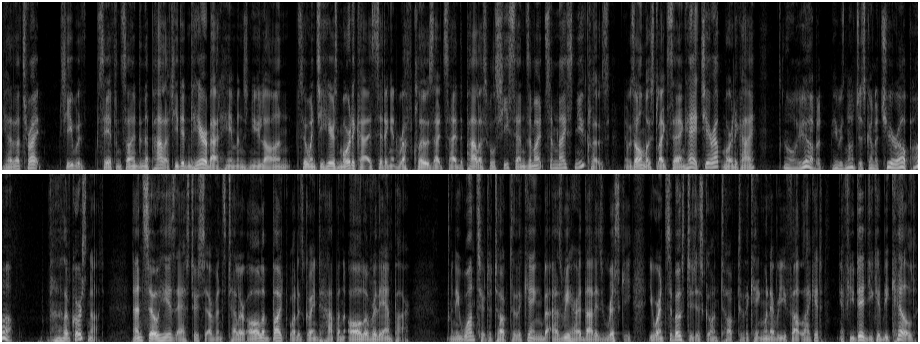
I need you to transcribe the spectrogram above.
Yeah, that's right. She was safe and sound in the palace. She didn't hear about Haman's new law, and so when she hears Mordecai is sitting in rough clothes outside the palace, well, she sends him out some nice new clothes. It was almost like saying, Hey, cheer up, Mordecai. Oh, yeah, but he was not just going to cheer up, huh? Well, of course not. And so he has Esther's servants tell her all about what is going to happen all over the empire. And he wants her to talk to the king, but as we heard, that is risky. You weren't supposed to just go and talk to the king whenever you felt like it. If you did, you could be killed.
